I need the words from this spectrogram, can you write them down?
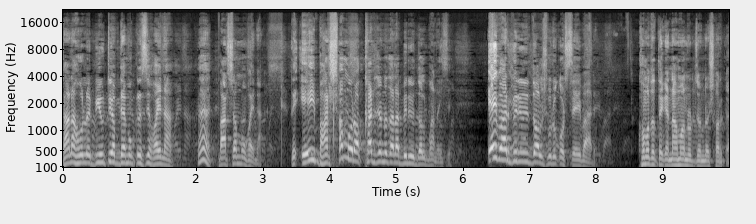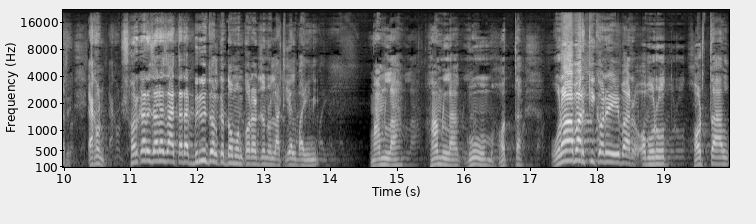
তা না হলে বিউটি অফ ডেমোক্রেসি হয় না। হ্যাঁ? ভারসাম্য হয় না। তো এই ভারসাম্য রক্ষার জন্য তারা বিরোধী দল বানাইছে। এইবার বিরোধী দল শুরু করছে এবার ক্ষমতা থেকে নামানোর জন্য সরকারে। এখন সরকারে যারা যায়, তারা বিরোধী দলকে দমন করার জন্য লাঠিয়াল বাহিনী। মামলা, হামলা, গুম, হত্যা। ওরা আবার কি করে? এবার অবরোধ, হরতাল,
